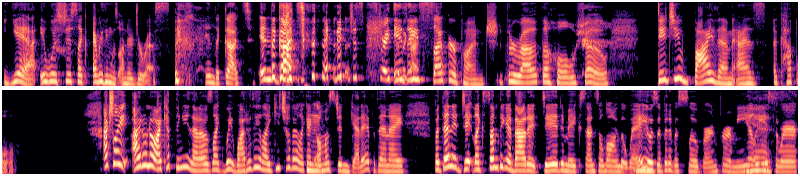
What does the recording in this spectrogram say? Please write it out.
yeah, it was just like everything was under duress. in the gut, in the gut, and it just straight to is the a sucker punch throughout the whole show. Did you buy them as a couple? Actually, I don't know. I kept thinking that. I was like, wait, why do they like each other? Like, I Mm. almost didn't get it. But then I, but then it did, like, something about it did make sense along the way. Mm. It was a bit of a slow burn for me, at least, where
